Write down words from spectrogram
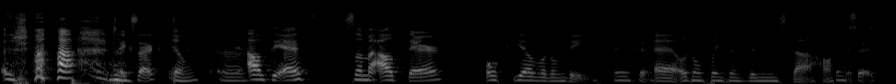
exakt. Ja. Ja, Allt i ett, som är out there och gör vad de vill. exakt. Eh, och de får inte ens det minsta hatet. Exakt.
